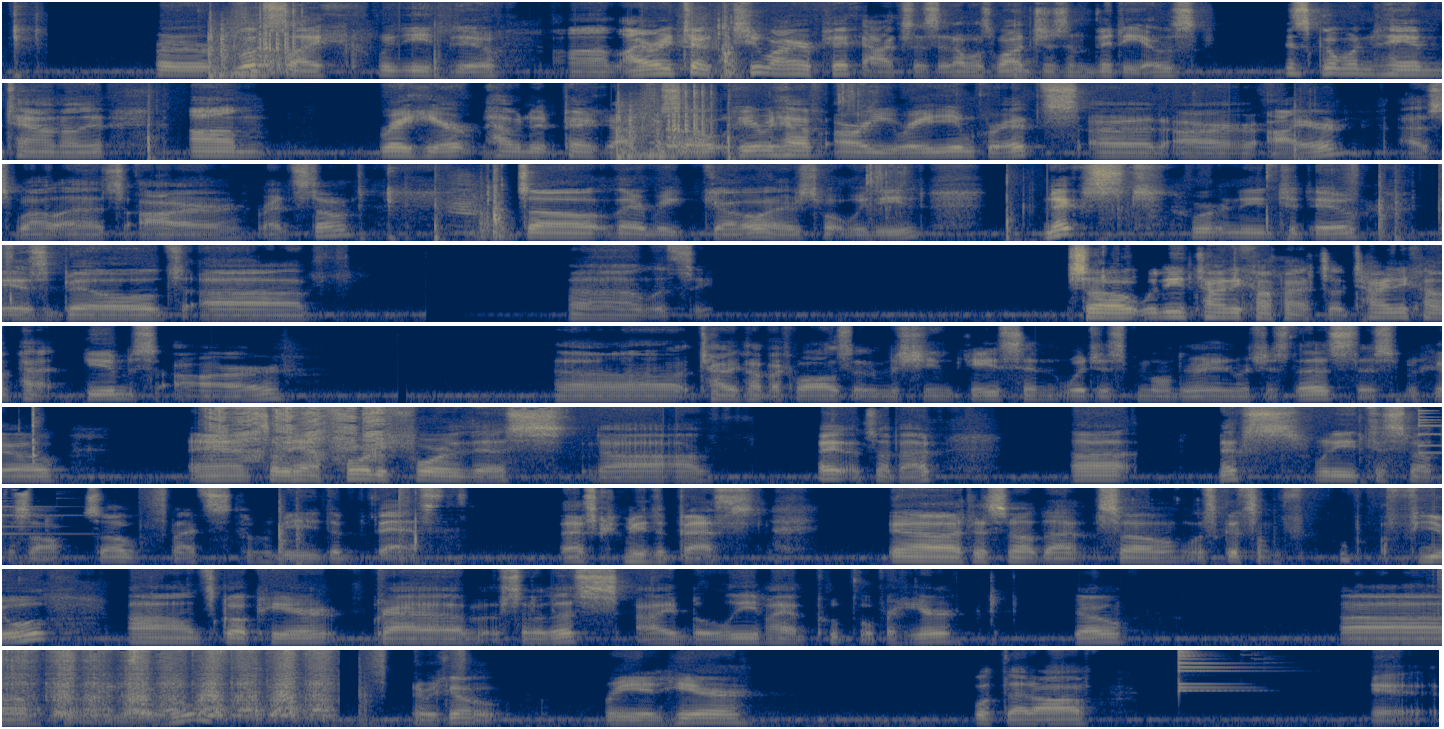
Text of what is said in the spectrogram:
for looks like we need to do um, I already took two iron pickaxes and I was watching some videos. Just going hand town on it. Um, right here, having it pick up. So here we have our uranium grits and our iron, as well as our redstone. So there we go. There's what we need. Next, what we need to do is build. Uh, uh, let's see. So we need tiny compact. So tiny compact cubes are uh, tiny compact walls and machine casing, which is moldering, which is this. This we go. And so we have 44 of this. Uh, hey, that's not bad. Uh, next, we need to smelt this all. So that's going to be the best. That's going to be the best uh, to smelt that. So let's get some fuel. Uh, let's go up here, grab some of this. I believe I have poop over here. Go. Uh, there we go. Three in here split that off, and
